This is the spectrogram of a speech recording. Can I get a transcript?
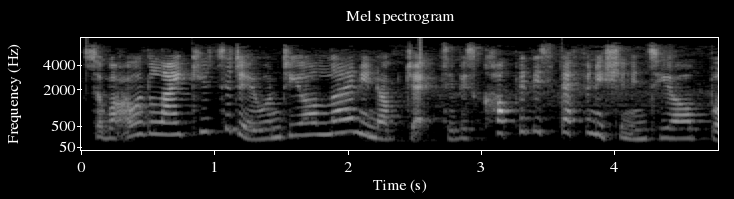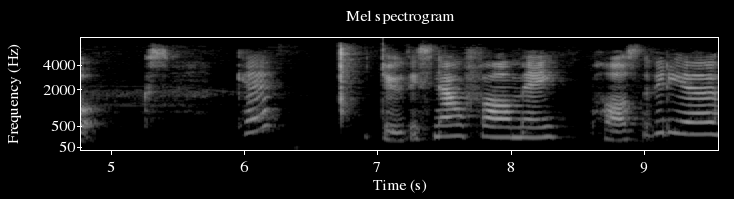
So what I would like you to do under your learning objective is copy this definition into your books. Okay? Do this now for me. Pause the video.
